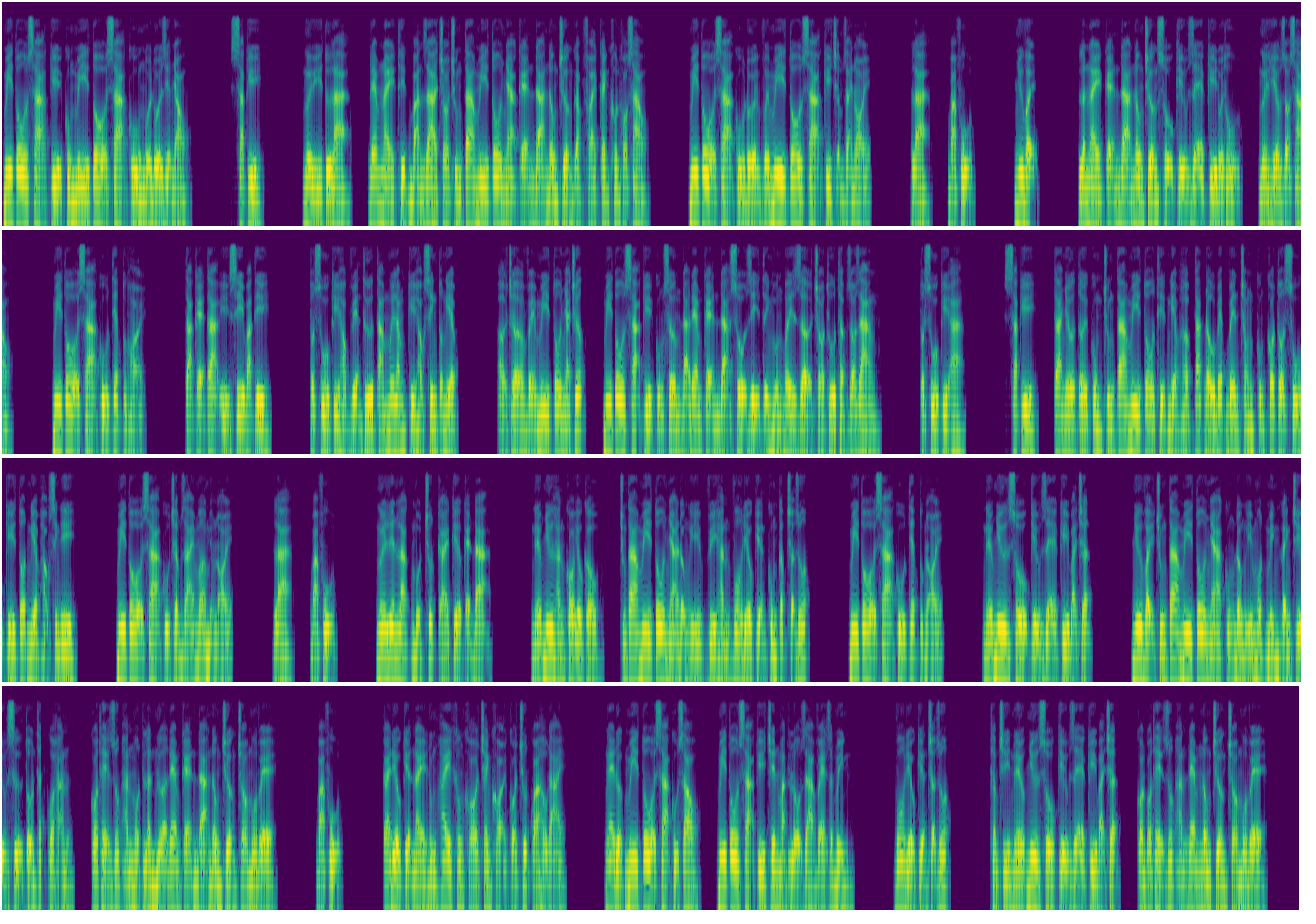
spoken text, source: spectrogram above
Mi tô xạ kỳ cùng mi tô xạ cụ ngồi đối diện nhau. Xạ kỳ người ý tứ là, đem này thịt bán ra cho chúng ta mi tô nhà kẽn đạ nông trường gặp phải cảnh khốn khó sao? Mi tô xạ cụ đối với mi tô xạ kỳ chậm rãi nói, là, bá phụ như vậy, lần này kẽn đạ nông trường sổ cựu dễ kỳ đối thủ, người hiểu rõ sao? Mi tô xạ cụ tiếp tục hỏi. Tạ kệ tạ ỵ si ba ti tốt xù kỳ học viện thứ tám mươi lăm kỳ học sinh tốt nghiệp. Ở trở về mi tô nhà trước mi tô xạ kỳ cũng sớm đã đem kẽn đạ sổ dị tình huống bây giờ cho thu thập rõ ràng. Tốt xù kỳ a. Sa kỳ, ta nhớ tới cùng chúng ta mi tô thịt nghiệp hợp tác đầu bếp bên trong cũng có tuột xù kỳ tốt nghiệp học sinh đi. Mi tô xạ cụ chậm rãi mở miệng nói. Là, bá phụ. Ngươi liên lạc một chút cái kia kẹn đạ. Nếu như hắn có yêu cầu chúng ta mi tô nhà đồng ý vì hắn vô điều kiện cung cấp trợ giúp. Mi tô xạ cụ tiếp tục nói, nếu như sổ cựu dễ kỳ bại trận, như vậy chúng ta mi tô nhà cũng đồng ý một mình gánh chịu sự tổn thất của hắn, có thể giúp hắn một lần nữa đem kẹn đạ nông trường cho mua về. Bá phụ, cái điều kiện này đúng hay không khó tránh khỏi có chút quá hậu đãi. Nghe được mi tô xạ cụ sau mi tô xạ kỳ trên mặt lộ ra vẻ giật mình. Vô điều kiện trợ giúp. Thậm chí nếu như sổ cựu dễ kỳ bại trận, còn có thể giúp hắn đem nông trường cho mua về.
